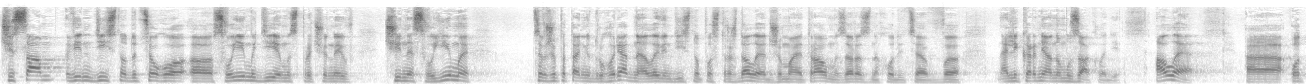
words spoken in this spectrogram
Чи сам він дійсно до цього е, своїми діями спричинив, чи не своїми. Це вже питання другорядне, але він дійсно постраждалий, адже має травми. Зараз знаходиться в лікарняному закладі. Але е, от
